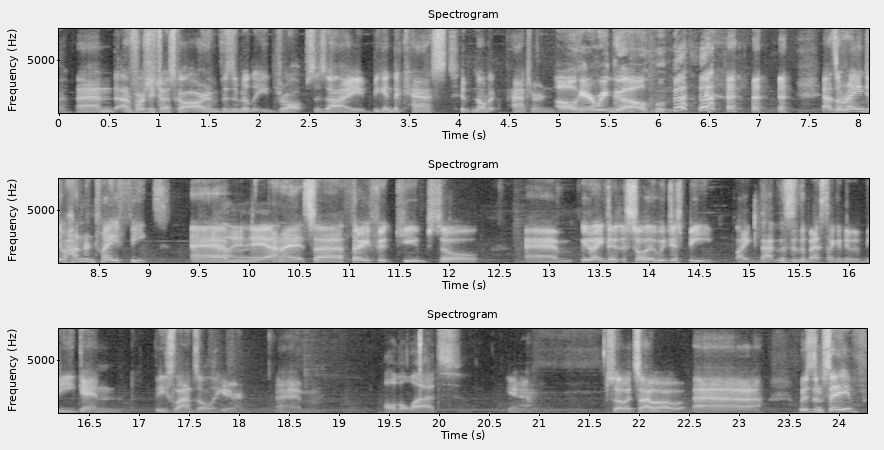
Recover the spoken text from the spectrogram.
Okay. And unfortunately, Trescott, our invisibility drops as I begin to cast hypnotic pattern. Oh, here we go. has a range of 120 feet. Um, Yeah, yeah. And it's a 30 foot cube, so um, you to. So it would just be like that. This is the best I could do. Would be getting these lads all here. Um, all the lads. yeah. So it's a uh, wisdom save,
